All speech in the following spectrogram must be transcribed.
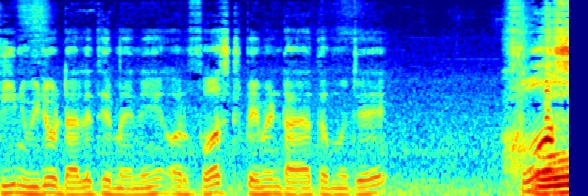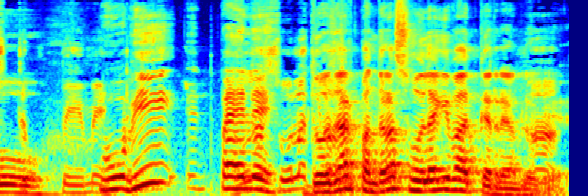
तीन वीडियो डाले थे मैंने और फ़र्स्ट पेमेंट आया था मुझे फ़र्स्ट। पेमेंट वो भी पहले सोलह 2015-16 की बात कर रहे हैं हम लोग हाँ। ये।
